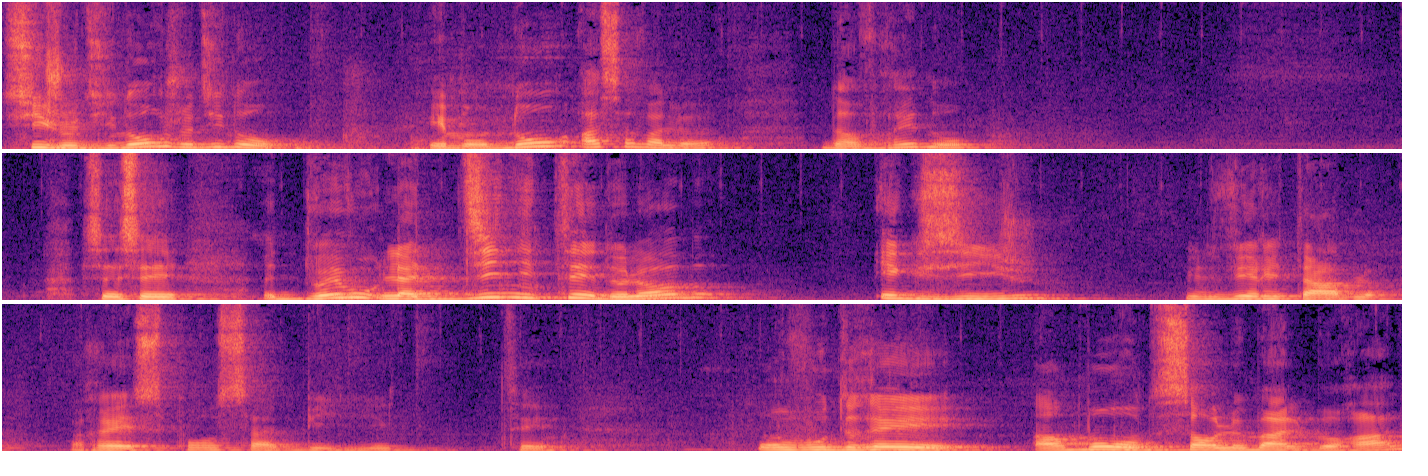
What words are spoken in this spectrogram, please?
Si je dis non, je dis non. Et mon nom a sa valeur d'un vrai nom. C'est, voyez-vous, la dignité de l'homme exige une véritable responsabilité. On voudrait un monde sans le mal moral,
